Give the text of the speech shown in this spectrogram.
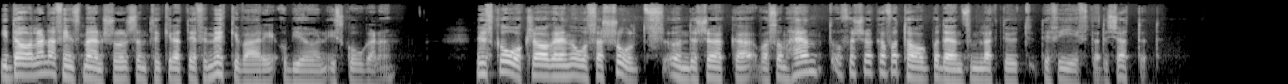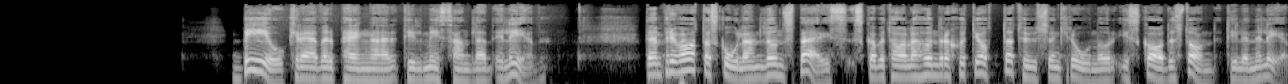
I Dalarna finns människor som tycker att det är för mycket varg och björn i skogarna. Nu ska åklagaren Åsa Schultz undersöka vad som hänt och försöka få tag på den som lagt ut det förgiftade köttet. Beo kräver pengar till misshandlad elev. Den privata skolan Lundsbergs ska betala 178 000 kronor i skadestånd till en elev.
